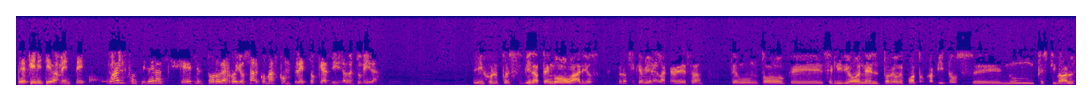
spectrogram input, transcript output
Definitivamente. ¿Cuál consideras que es el toro de Arroyo Zarco más completo que has vivido en tu vida? Híjole, pues mira, tengo varios, pero sí que viene en la cabeza. Tengo un toro que se lidió en el toreo de Cuatro Caminos, en un festival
